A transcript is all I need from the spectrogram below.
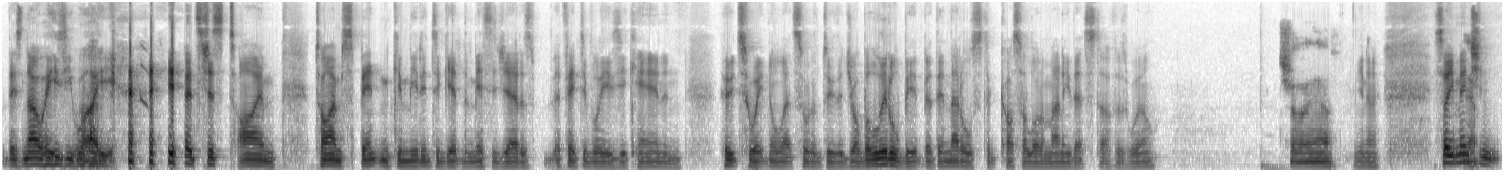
There's no easy way. it's just time, time spent and committed to get the message out as effectively as you can, and Hootsuite and all that sort of do the job a little bit, but then that'll st- cost a lot of money. That stuff as well Sure, yeah. you know. So you mentioned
